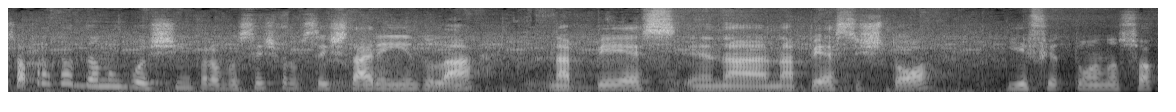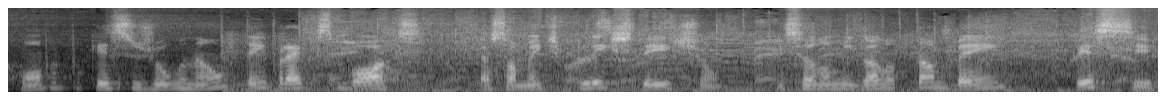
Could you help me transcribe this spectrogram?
Só para estar tá dando um gostinho para vocês, para vocês estarem indo lá na PS, eh, na, na PS Store e efetuando a sua compra, porque esse jogo não tem para Xbox, é somente PlayStation e se eu não me engano também PC.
